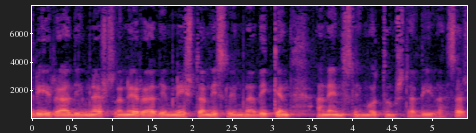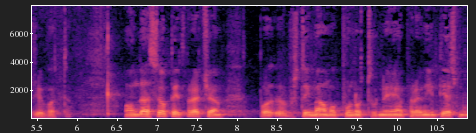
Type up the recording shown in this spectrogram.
3, radim nešto, ne radim ništa, mislim na vikend, a ne mislim o tom šta biva sa životom. Onda se opet vraćam, što imamo puno turneja, pravim pjesmu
